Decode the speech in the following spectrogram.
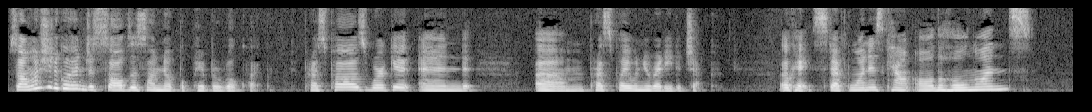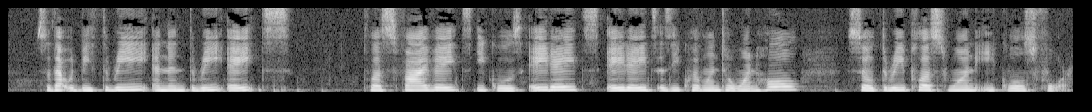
So I want you to go ahead and just solve this on notebook paper real quick. Press pause, work it, and um, press play when you're ready to check. Okay, step one is count all the whole ones. So that would be 3 and then 3 eighths plus 5 eighths equals 8 eighths. 8 eighths is equivalent to 1 whole. So 3 plus 1 equals 4.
